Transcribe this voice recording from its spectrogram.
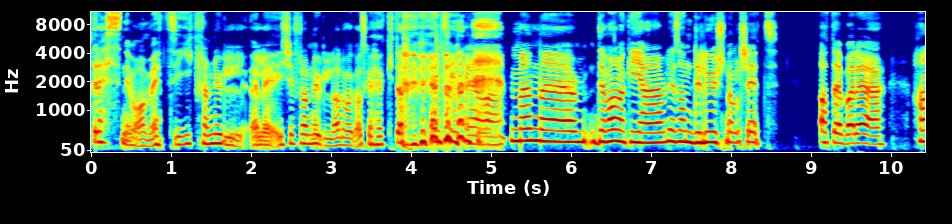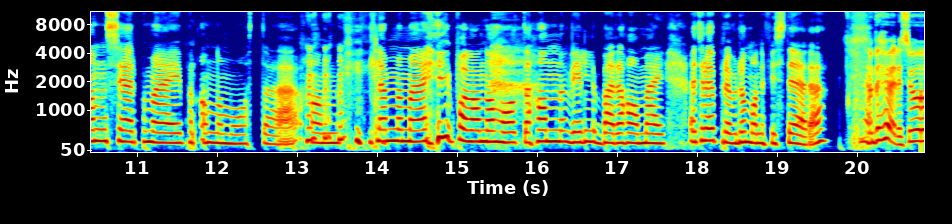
Stressnivået mitt gikk fra null Eller ikke fra null, da, det var ganske høyt allerede. Ja. Men uh, det var noe jævlig sånn delusional shit. At det bare Han ser på meg på en annen måte. Han klemmer meg på en annen måte. Han vil bare ha meg. Jeg tror jeg prøvde å manifestere. Men det høres jo,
